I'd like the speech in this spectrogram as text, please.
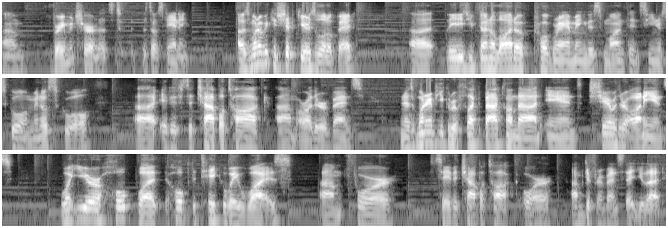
um, very mature. That's that's outstanding. I was wondering if we can shift gears a little bit. Uh, ladies, you've done a lot of programming this month in senior school and middle school. Uh, if it's a chapel talk um, or other events, and I was wondering if you could reflect back on that and share with our audience what your hope was, hope the takeaway was um, for, say, the chapel talk or um, different events that you led.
